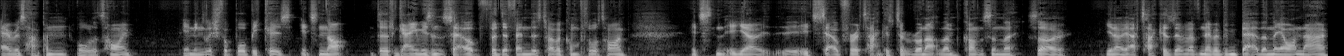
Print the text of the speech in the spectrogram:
errors happen all the time in English football because it's not the game isn't set up for defenders to have a comfortable time. It's you know it's set up for attackers to run at them constantly. So you know attackers have, have never been better than they are now.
